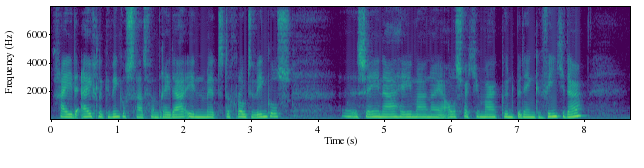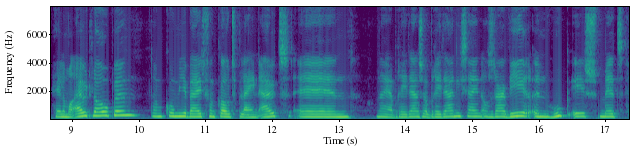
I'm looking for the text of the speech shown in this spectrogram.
ga je de eigenlijke winkelstraat van Breda in met de grote winkels. Sena, Hema, nou ja, alles wat je maar kunt bedenken vind je daar. Helemaal uitlopen, dan kom je bij het Van Kootplein uit. En nou ja, Breda zou Breda niet zijn als daar weer een hoek is met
